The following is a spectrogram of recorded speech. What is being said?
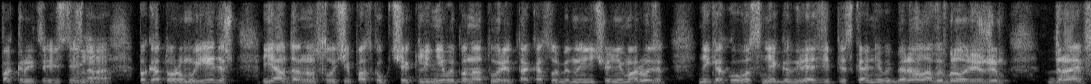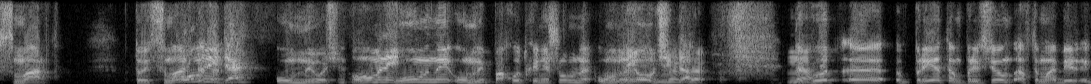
покрытие, естественно, да. по которому едешь. Я в данном случае, поскольку человек ленивый по натуре, так особенно ничего не морозит, никакого снега, грязи, песка не выбирал, а выбрал режим Drive Smart. То есть Smart Умный, это... да? Умный очень. Умный. Умный, умный. Походка не шумная. Умный, умный очень, да? да. Да. Так вот, э, при этом, при всем, автомобиль,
